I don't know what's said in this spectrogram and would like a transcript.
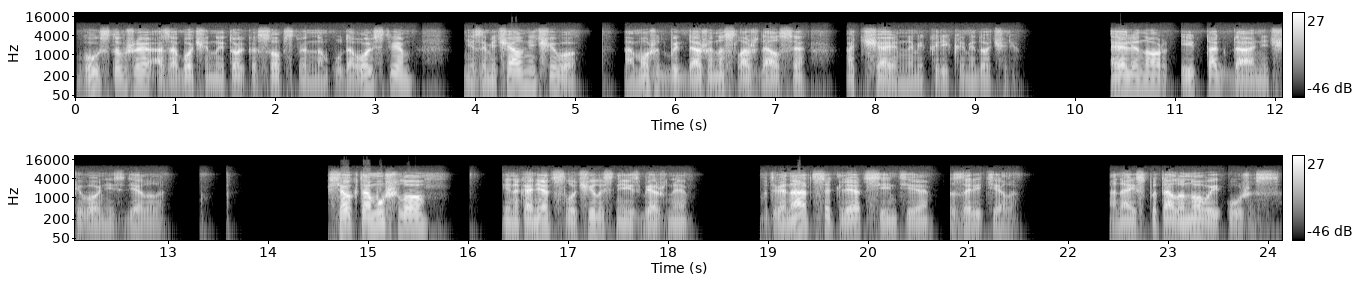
Густав же, озабоченный только собственным удовольствием, не замечал ничего, а, может быть, даже наслаждался отчаянными криками дочери. Эленор и тогда ничего не сделала. Все к тому шло, и, наконец, случилось неизбежное. В двенадцать лет Синтия залетела она испытала новый ужас.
